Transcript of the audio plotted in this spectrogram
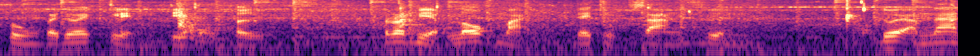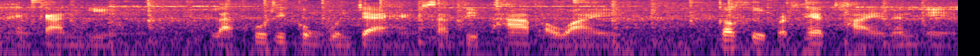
คลุ้งไปด้วยกลิ่นดินปืน ระเบียบโลกใหม่ได้ถูกสร้างขึ้น ด้วยอำนาจแห่งการยิง และผู้ที่กุมกุญแจแห่งสันติภาพเอาไว้ ก็คือประเทศไทยนั่นเอง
